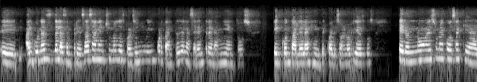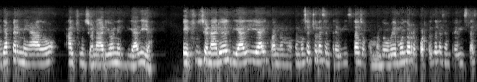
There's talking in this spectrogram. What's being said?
eh, algunas de las empresas han hecho unos esfuerzos muy importantes en hacer entrenamientos, en contarle a la gente cuáles son los riesgos, pero no es una cosa que haya permeado al funcionario en el día a día. El funcionario del día a día y cuando hemos hecho las entrevistas o cuando vemos los reportes de las entrevistas,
